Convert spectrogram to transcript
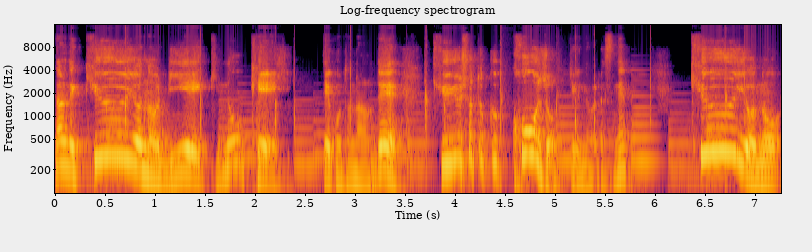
なので給与の利益の経費ってことなので給与所得控除っていうのはですね給与の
